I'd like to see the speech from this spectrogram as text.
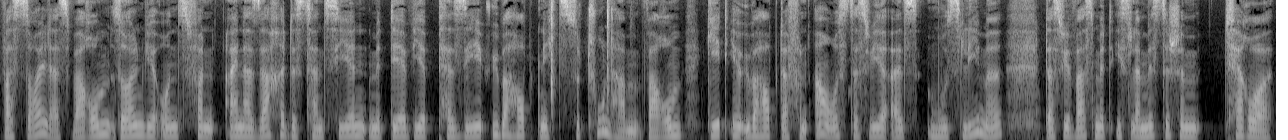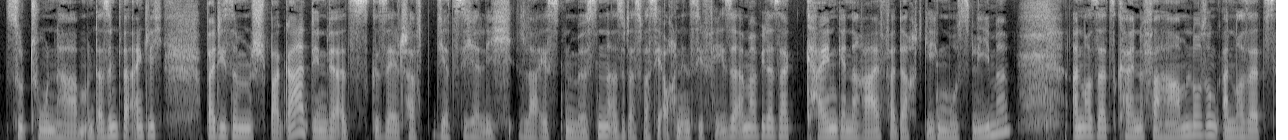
was soll das? Warum sollen wir uns von einer Sache distanzieren, mit der wir per se überhaupt nichts zu tun haben? Warum geht ihr überhaupt davon aus, dass wir als Muslime, dass wir was mit islamistischem Terror zu tun haben. Und da sind wir eigentlich bei diesem Spagat, den wir als Gesellschaft jetzt sicherlich leisten müssen. Also das, was ja auch Nancy Faeser immer wieder sagt, kein Generalverdacht gegen Muslime. Andererseits keine Verharmlosung. Andererseits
